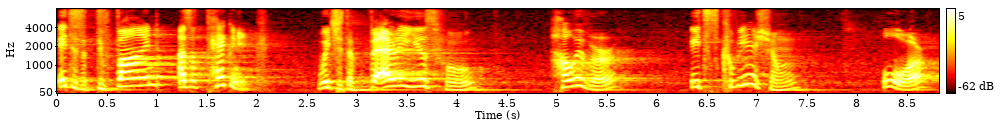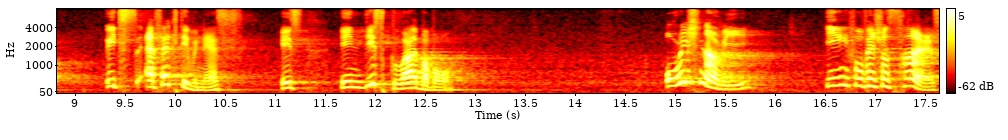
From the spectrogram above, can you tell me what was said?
It is defined as a technique which is very useful. However, its creation or its effectiveness is indescribable. Originally, in information science,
